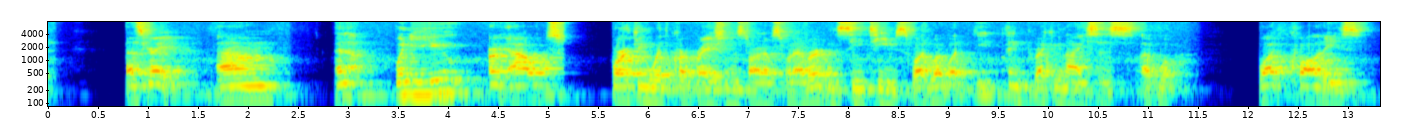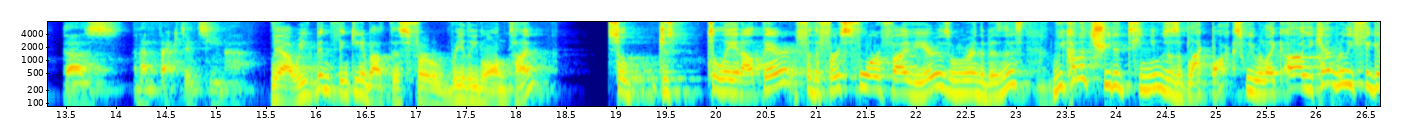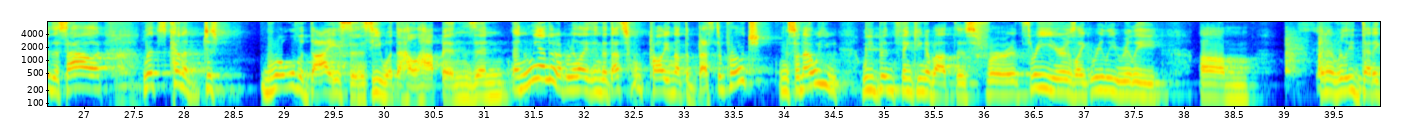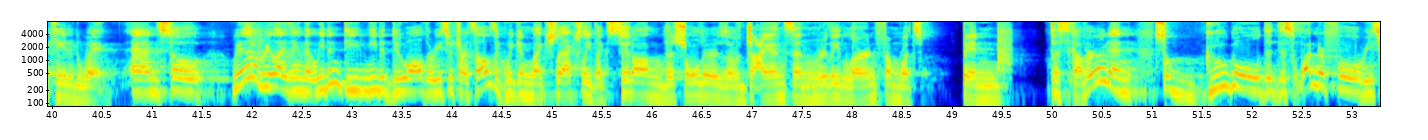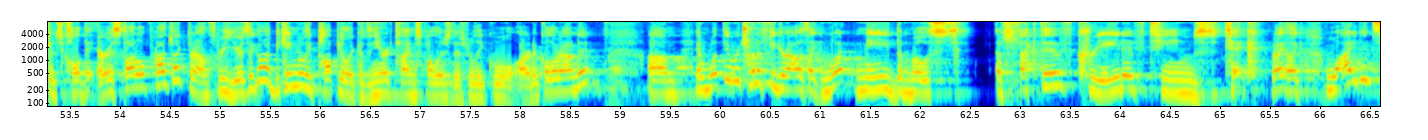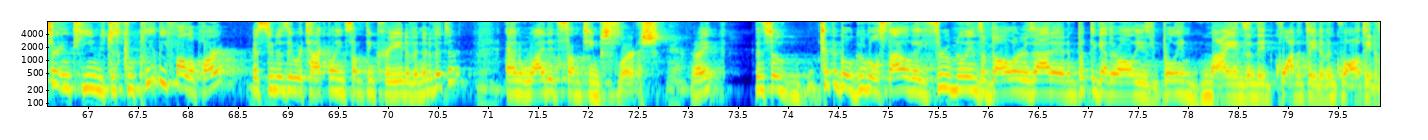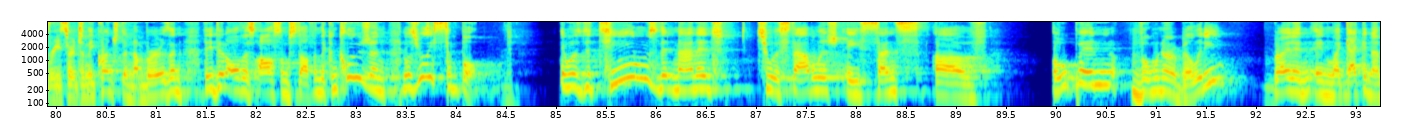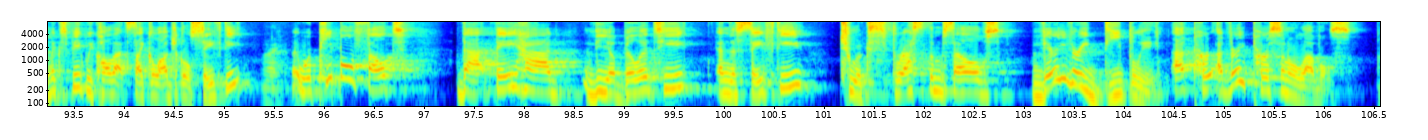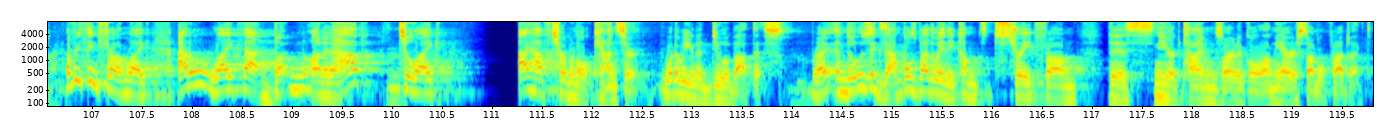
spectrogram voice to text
That's great. Um, and uh, when you are out working with corporations, startups, whatever, and see teams, what, what, what do you think recognizes, uh, what, what qualities does an effective team have? Yeah, we've been thinking about this for a really long time. So just to lay it out there, for the first four or five years when we were in the business, we kind of treated teams as a black box. We were like, oh, you can't really figure this out. Let's kind of just roll the dice and see what the hell happens. And, and we ended up realizing that that's probably not the best approach. And so now we, we've been thinking about this for three years, like really, really um, in a really dedicated way. And so we ended up realizing that we didn't need to do all the research ourselves. Like we can like actually, actually like sit on the shoulders of giants and really learn from what's been discovered. And so Google did this wonderful research called the Aristotle Project around three years ago. It became really popular because the New York Times published this really cool article around it. Um, and what they were trying to figure out was like what made the most effective creative teams tick, right? Like why did certain teams just completely fall apart as soon as they were tackling something creative and innovative? Mm-hmm. And why did some teams flourish, Yeah. right? And so, typical Google style, they threw millions of dollars at it and put together all these brilliant minds, and they did quantitative and qualitative research, and they crunched the numbers, and they did all this awesome stuff. And the conclusion, it was really simple. It was the teams that managed to establish a sense of open vulnerability, right? In, in like academic speak, we call that psychological safety, Right. where people felt that they had the ability and the safety to express themselves very, very deeply at, per, at very personal levels. Everything from like, I don't like that button on an app mm. to like, I have terminal cancer. What are we going to do about this? Mm. Right? And those examples, by the way, they come straight from this New York Times article on the Aristotle Project.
